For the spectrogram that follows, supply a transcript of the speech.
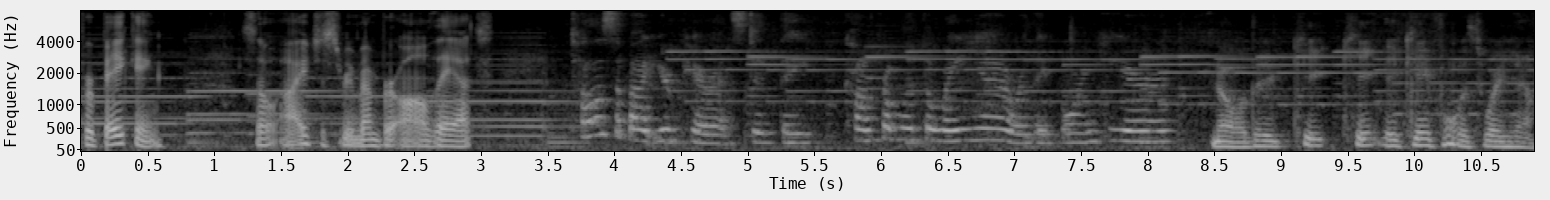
for baking. So I just remember all that. Tell us about your parents. Did they come from Lithuania or were they born here? No, they came, they came from Lithuania.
